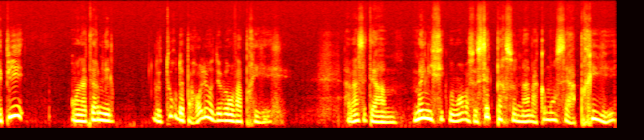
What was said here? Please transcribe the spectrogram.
Et puis, on a terminé le tour de parole et on a dit, ben, on va prier. Ah ben, C'était un magnifique moment parce que cette personne même a commencé à prier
